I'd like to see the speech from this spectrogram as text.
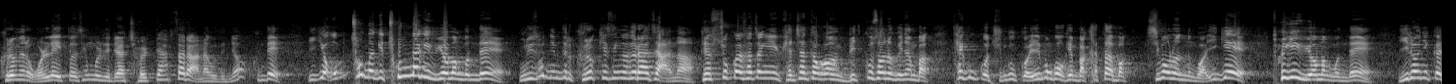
그러면 원래 있던 생물들이랑 절대 합사를 안 하거든요. 근데 이게 엄청나게 촌나게 위험한 건데 우리 손님들은 그렇게 생각을 하지 않아. 그냥 수족관 사장님이 괜찮다고 하면 믿고서는 그냥 막 태국 거, 중국 거, 일본 거 그냥 막 갖다 막 집어넣는 거야. 이게 되게 위험한 건데 이러니까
